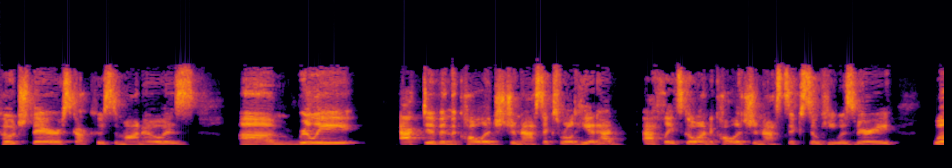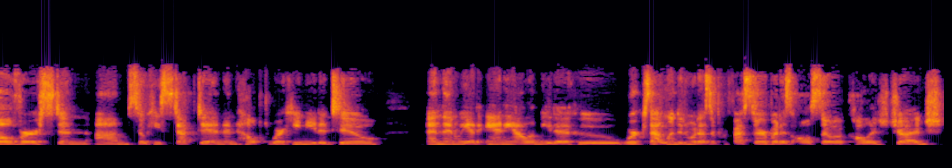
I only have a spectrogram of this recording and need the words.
coach there, Scott Cusimano, is um, really active in the college gymnastics world. He had had athletes go on to college gymnastics, so he was very well versed and um, so he stepped in and helped where he needed to. And then we had annie alameda who works at lindenwood as a professor but is also a college judge.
